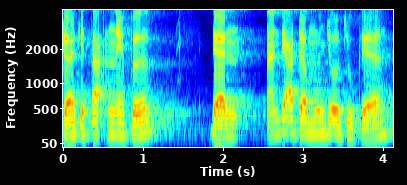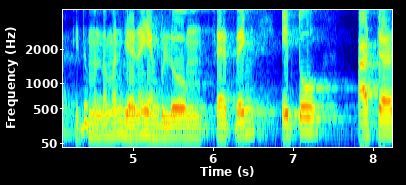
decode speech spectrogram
udah kita enable dan nanti ada muncul juga di teman-teman biasanya yang belum setting itu ada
